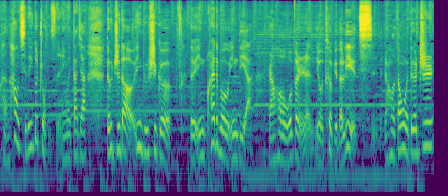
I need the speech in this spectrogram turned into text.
很好奇的一个种子。因为大家都知道印度是个对 Incredible India，然后我本人又特别的猎奇，然后当我得知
